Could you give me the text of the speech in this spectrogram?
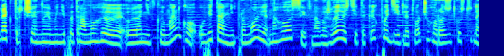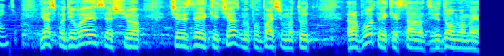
Ректор чину імені Петра Могили Леонід Клименко у вітальній промові наголосив на важливості таких подій для творчого розвитку студентів. Я сподіваюся, що через деякий час ми побачимо тут роботи, які стануть відомими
